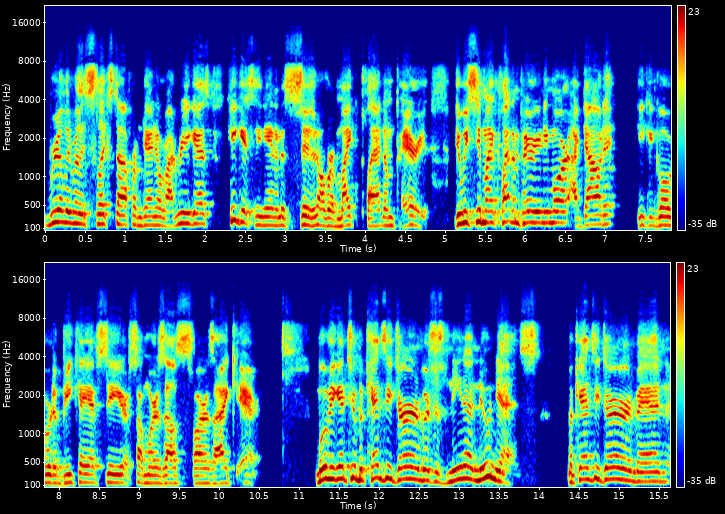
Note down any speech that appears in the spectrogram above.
Really, really slick stuff from Daniel Rodriguez. He gets the unanimous decision over Mike Platinum Perry. Do we see Mike Platinum Perry anymore? I doubt it. He can go over to BKFC or somewhere else as far as I care. Moving into Mackenzie Dern versus Nina Nunes. Mackenzie Dern, man,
